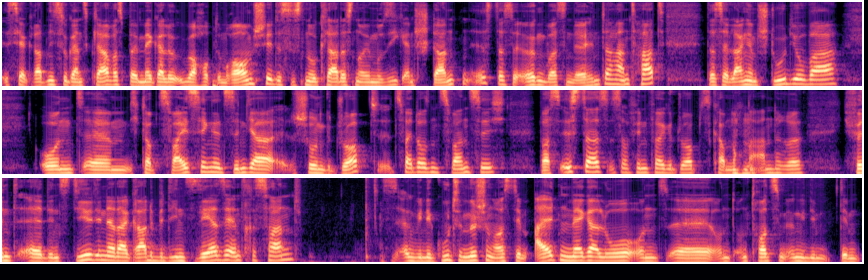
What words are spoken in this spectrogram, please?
ist ja gerade nicht so ganz klar, was bei Megalo überhaupt im Raum steht. Es ist nur klar, dass neue Musik entstanden ist, dass er irgendwas in der Hinterhand hat, dass er lange im Studio war. Und ähm, ich glaube, zwei Singles sind ja schon gedroppt 2020. Was ist das? Ist auf jeden Fall gedroppt. Es kam noch mhm. eine andere. Ich finde äh, den Stil, den er da gerade bedient, sehr, sehr interessant es ist irgendwie eine gute Mischung aus dem alten Megalo und, äh, und, und trotzdem irgendwie dem, dem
